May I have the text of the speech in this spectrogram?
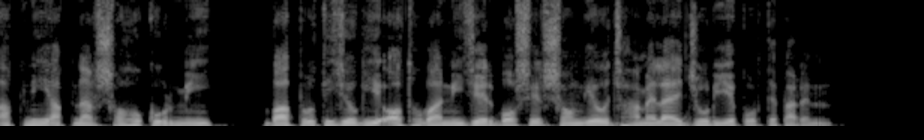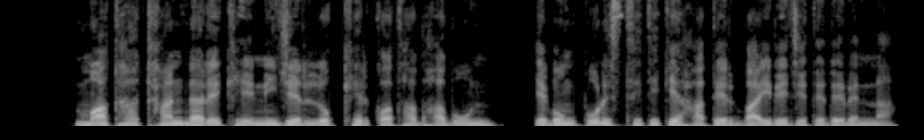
আপনি আপনার সহকর্মী বা প্রতিযোগী অথবা নিজের বসের সঙ্গেও ঝামেলায় জড়িয়ে পড়তে পারেন। মাথা ঠান্ডা রেখে নিজের লক্ষ্যের কথা ভাবুন এবং পরিস্থিতিকে হাতের বাইরে যেতে দেবেন না।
